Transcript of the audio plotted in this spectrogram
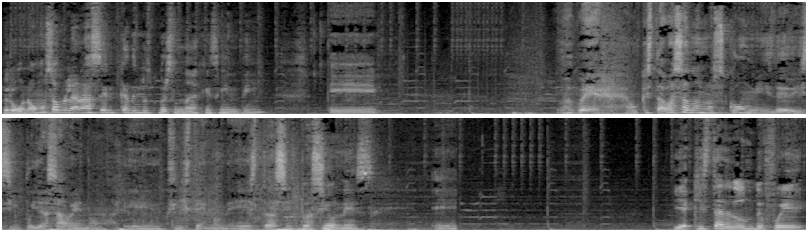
Pero bueno, vamos a hablar acerca de los personajes, gente. Eh, a ver, aunque está basado en los cómics de DC, pues ya saben, ¿no? Eh, existen estas situaciones. Eh, y aquí está de donde fue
